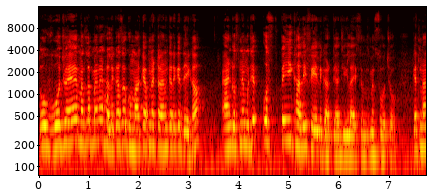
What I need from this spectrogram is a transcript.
तो वो जो है मतलब मैंने हल्का सा घुमा के अपना टर्न करके देखा एंड उसने मुझे उस पे ही खाली फेल कर दिया जी लाइसेंस में, सोचो। कितना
